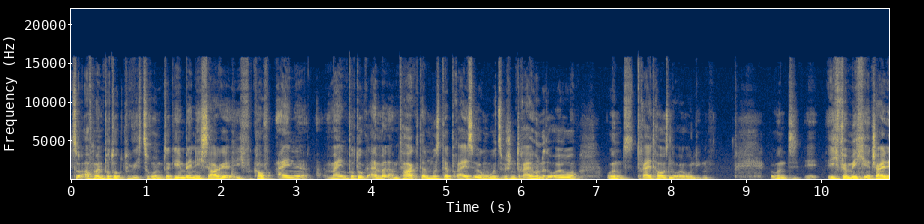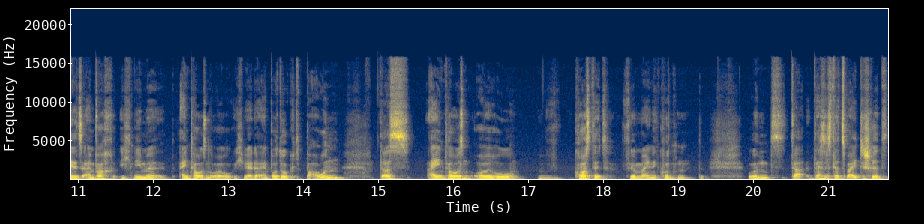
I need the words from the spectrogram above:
zu, auf mein Produkt wirklich zurückgehen. Wenn ich sage, ich verkaufe eine, mein Produkt einmal am Tag, dann muss der Preis irgendwo zwischen 300 Euro und 3000 Euro liegen. Und ich für mich entscheide jetzt einfach, ich nehme 1000 Euro. Ich werde ein Produkt bauen, das 1000 Euro kostet für meine Kunden. Und da, das ist der zweite Schritt.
